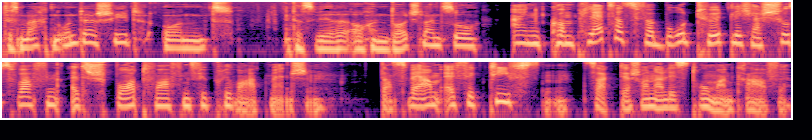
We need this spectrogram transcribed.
Das macht einen Unterschied und das wäre auch in Deutschland so. Ein komplettes Verbot tödlicher Schusswaffen als Sportwaffen für Privatmenschen. Das wäre am effektivsten, sagt der Journalist Roman Grafe.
